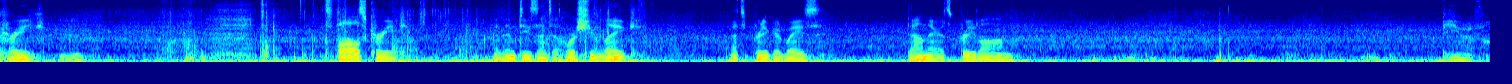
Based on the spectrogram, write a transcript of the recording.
creek, man. Falls Creek. and empties into Horseshoe Lake. That's a pretty good ways down there. It's pretty long. Beautiful.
